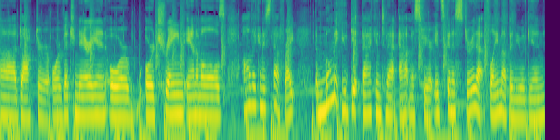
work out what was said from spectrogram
uh, doctor or veterinarian or or trained animals, all that kind of stuff, right? The moment you get back into that atmosphere, it's going to stir that flame up in you again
